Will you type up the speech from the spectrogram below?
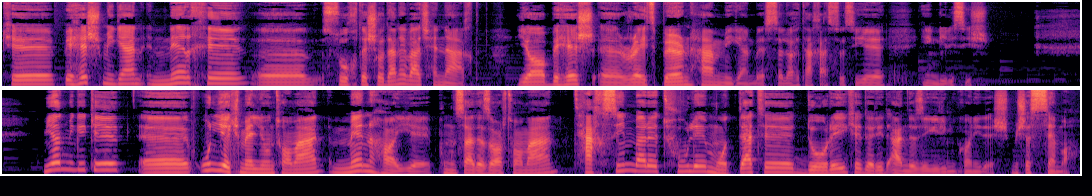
که بهش میگن نرخ سوخته شدن وجه نقد یا بهش ریت برن هم میگن به اصطلاح تخصصی انگلیسیش. میاد میگه که اون یک میلیون تومن منهای 500 هزار تومن تقسیم بر طول مدت دوره‌ای که دارید اندازه گیری میکنیدش. میشه سه ماه.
